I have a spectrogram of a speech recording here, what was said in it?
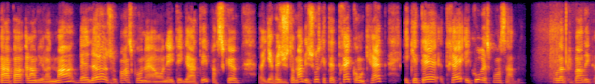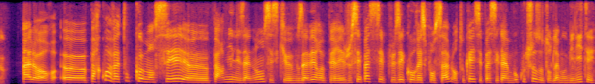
par rapport à l'environnement, ben là, je pense qu'on a, on a été gâtés parce qu'il euh, il y avait justement des choses qui étaient très concrètes et qui étaient très éco-responsables pour la plupart des cas. Alors, euh, par quoi va-t-on commencer euh, parmi les annonces et ce que vous avez repéré? Je ne sais pas si c'est plus éco-responsable. En tout cas, il s'est passé quand même beaucoup de choses autour de la mobilité,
